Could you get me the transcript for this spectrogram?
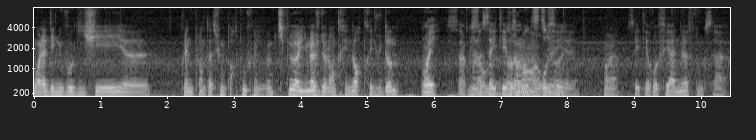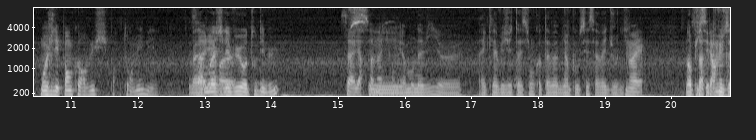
voilà, des nouveaux guichets, euh, plein de plantations partout, un petit peu à l'image de l'entrée nord près du dôme. Oui, ça, ça a été vraiment refait. Euh, voilà, ça a été refait à neuf, donc ça. Moi, je l'ai pas encore vu, je suis pas retourné, mais. Bah, moi, je l'ai euh, vu au tout début. Ça a l'air pas mal. À mon avis, avec la végétation, quand elle va bien pousser, ça va être joli. Ouais. Non, puis c'est plus,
